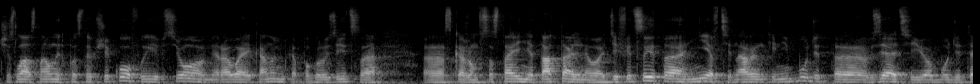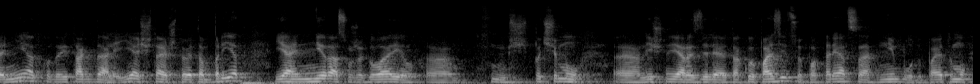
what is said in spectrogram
числа основных поставщиков и все, мировая экономика погрузится э, скажем, в состояние тотального дефицита, нефти на рынке не будет, э, взять ее будет неоткуда и так далее. Я считаю, что это бред. Я не раз уже говорил э, Почему э, лично я разделяю такую позицию, повторяться не буду. Поэтому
